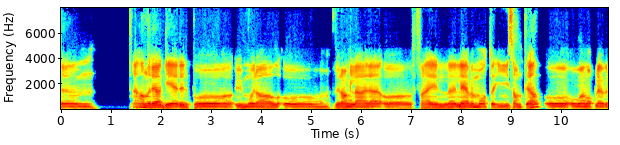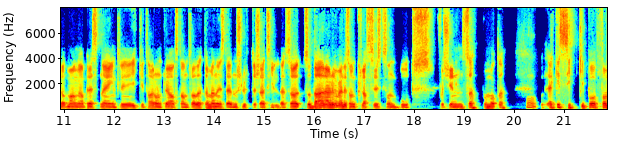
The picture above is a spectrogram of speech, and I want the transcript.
um, han reagerer på umoral og vranglære og feil levemåte i samtida. Og, og, han opplever at mange av prestene egentlig ikke tar ordentlig avstand fra dette, men isteden slutter seg til det. Så, så, der er det en veldig sånn klassisk sånn botsforkynnelse, på en måte. Mm. Jeg er ikke sikker på, For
